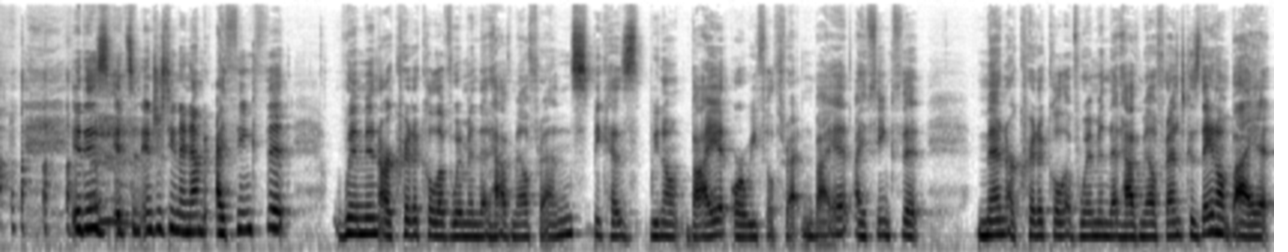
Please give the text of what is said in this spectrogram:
it is it's an interesting dynamic. I think that women are critical of women that have male friends because we don't buy it or we feel threatened by it. I think that men are critical of women that have male friends because they don't buy it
